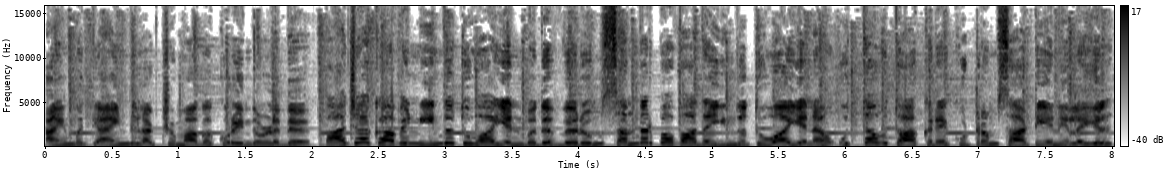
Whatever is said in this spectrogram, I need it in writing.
ஐம்பத்தி ஐந்து லட்சமாக குறைந்துள்ளது. பாஜகவின் இந்துத்துவா என்பது வெறும் சந்தர்ப்பவாத இந்துத்துவா என உத்தவ் தாக்கரே குற்றம் சாட்டிய நிலையில்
